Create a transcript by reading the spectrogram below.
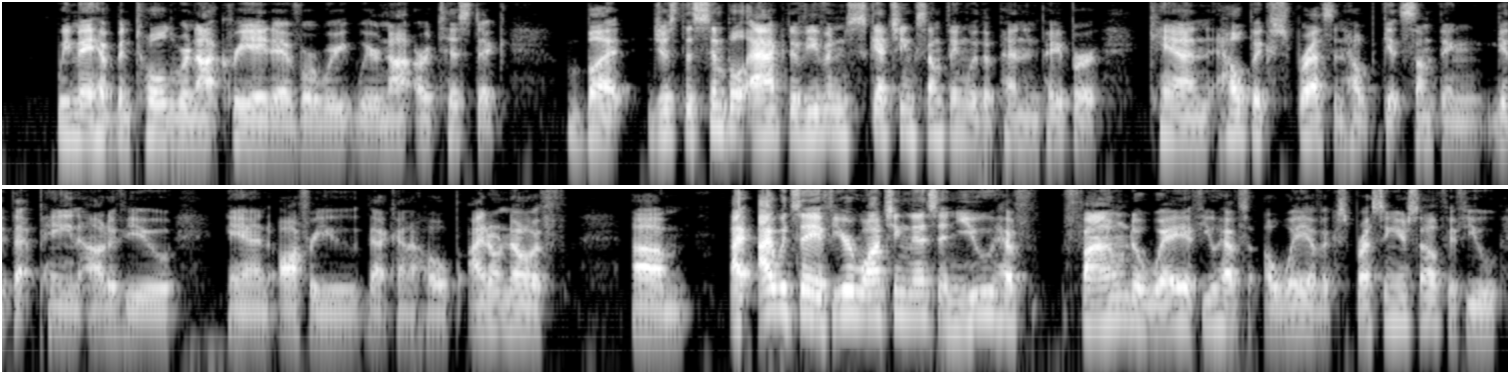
we may have been told we're not creative or we, we're not artistic, but just the simple act of even sketching something with a pen and paper can help express and help get something, get that pain out of you and offer you that kind of hope. I don't know if, um, I, I would say if you're watching this and you have found a way, if you have a way of expressing yourself, if you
